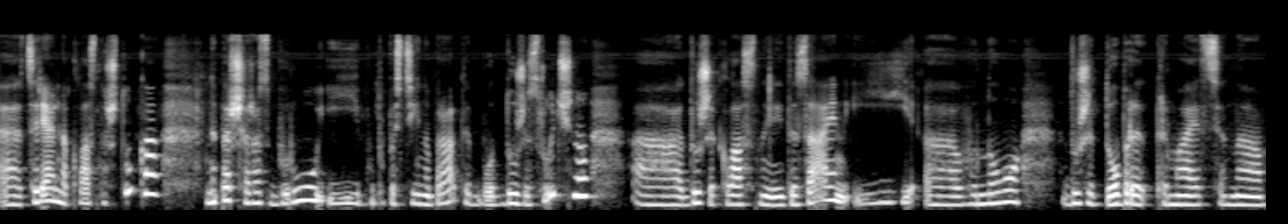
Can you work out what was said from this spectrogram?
Е, Це реально класна штука. Не перший раз беру і буду постійно брати, бо дуже зручно, дуже класний дизайн, і воно дуже добре тримається на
